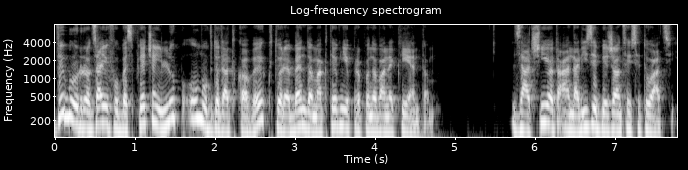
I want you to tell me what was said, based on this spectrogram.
Wybór rodzajów ubezpieczeń lub umów dodatkowych, które będą aktywnie proponowane klientom. Zacznij od analizy bieżącej sytuacji.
